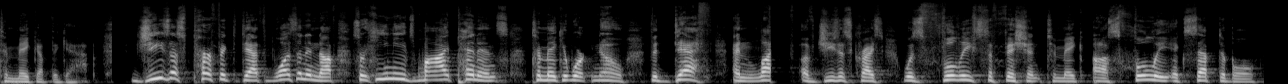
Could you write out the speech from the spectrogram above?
to make up the gap. Jesus' perfect death wasn't enough, so he needs my penance to make it work. No, the death and life of Jesus Christ was fully sufficient to make us fully acceptable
